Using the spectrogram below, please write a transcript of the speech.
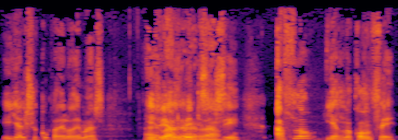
y ya Él se ocupa de lo demás. Y realmente de es así. Hazlo y hazlo con fe.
